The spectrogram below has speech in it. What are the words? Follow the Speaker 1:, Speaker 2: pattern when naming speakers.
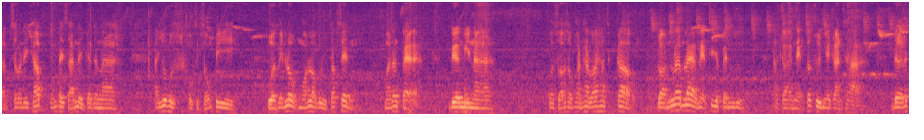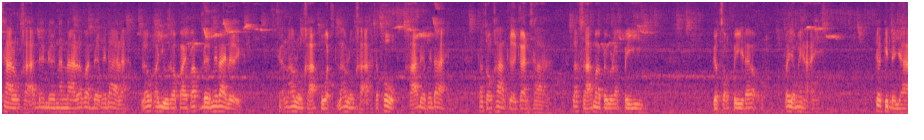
Speaker 1: ครับสวัสดีครับ ผมไพศาลเดชกาญจนา อายุ 62 ปี ป่วยเป็นโรคหมอนรองกระดูกทับเส้น มาตั้งแต่เดือนมีนา พศ 2559 ก่อนเริ่มแรกเนี่ยที่จะเป็นอาการเนี่ยก็คือมีอาการชา เดินและชาลงขา เดินเดินนานๆ แล้วก็เดินไม่ได้ล้วแล้วพออยู่ต่อไปปั๊บเดินไม่ได้เลยเล้าลงขาปวดเล้าลงขาสะโพกขาเดินไม่ได้ ทั้งสองข้างเกิดการชา รักษามาเป็นเวลาปี เกือบสองปีแล้ว ก็ยังไม่หาย ก็กินแต่ยา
